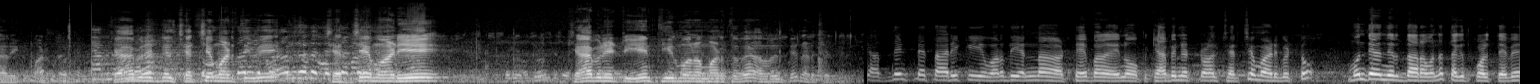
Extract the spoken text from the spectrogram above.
ತಾರೀಕು ಮಾಡ್ತಾರೆ. ಕ್ಯಾಬಿನೆಟ್ನಲ್ಲಿ ಚರ್ಚೆ ಮಾಡ್ತೀವಿ. ಚರ್ಚೆ ಮಾಡಿ ಕ್ಯಾಬಿನೆಟ್ ಏನು ತೀರ್ಮಾನ ಮಾಡ್ತದೆ ಅದರಂತೆ ನಡ್ಕೊತೀವಿ ಹದಿನೆಂಟನೇ ತಾರೀಕು ಈ ವರದಿಯನ್ನು ಟೇಬಲ್, ಏನು ಕ್ಯಾಬಿನೆಟ್ ಒಳಗೆ ಚರ್ಚೆ ಮಾಡಿಬಿಟ್ಟು ಮುಂದಿನ ನಿರ್ಧಾರವನ್ನು ತೆಗೆದುಕೊಳ್ತೇವೆ.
